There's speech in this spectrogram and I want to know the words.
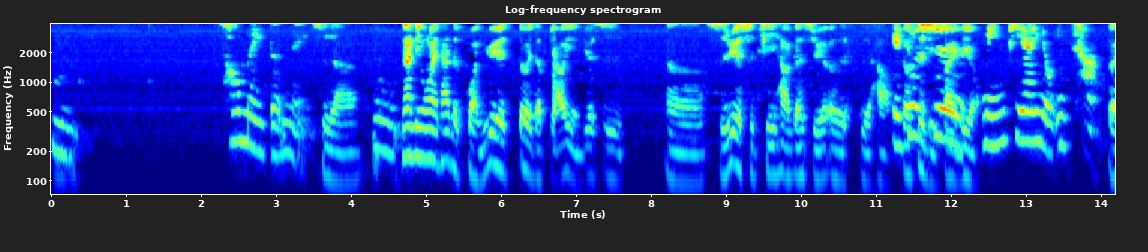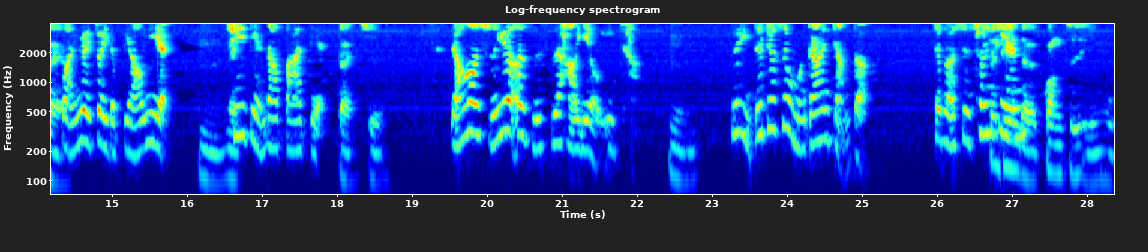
嗯，超美的呢。是啊，嗯，那另外他的管乐队的表演就是，呃，十月十七号跟十月二十四号也就是礼拜六，明天有一场对，管乐队的表演，嗯，每七点到八点。对是，然后十月二十四号也有一场，嗯，对，这就是我们刚刚讲的，这个是春春天的光之影舞，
